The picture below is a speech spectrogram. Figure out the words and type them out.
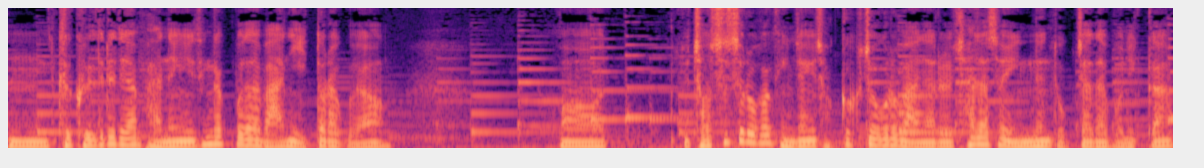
음, 그 글들에 대한 반응이 생각보다 많이 있더라고요. 어, 저 스스로가 굉장히 적극적으로 만화를 찾아서 읽는 독자다 보니까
